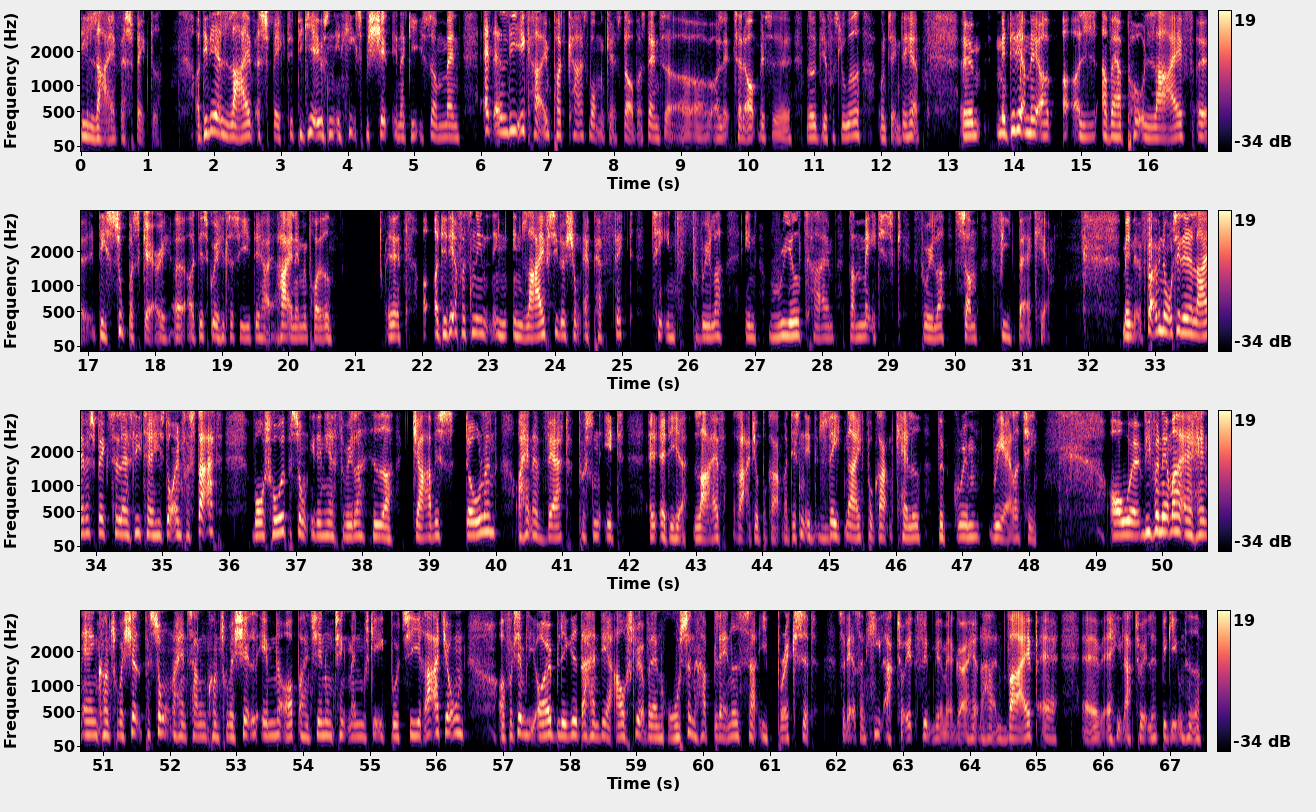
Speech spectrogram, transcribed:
Det er live-aspektet. Og det der live-aspekt, det giver jo sådan en helt speciel energi, som man alt andet lige ikke har i en podcast, hvor man kan stoppe og stanse og, og, og tage det om, hvis øh, noget bliver forsludret, undtagen det her. Øhm, men det der med at, at, at være på live, øh, det er super scary, øh, og det skulle jeg helt sige, det har, jeg, har jeg nemlig prøvet. Øh, og, og det er derfor sådan en, en, en live situation er perfekt til en thriller, en real-time, dramatisk thriller som feedback her. Men før vi når til det her live-aspekt, så lad os lige tage historien fra start. Vores hovedperson i den her thriller hedder Jarvis Dolan, og han er vært på sådan et af, af de her live radioprogrammer. Det er sådan et late night program kaldet The Grim Reality. Og øh, vi fornemmer, at han er en kontroversiel person, og han tager nogle kontroversielle emner op, og han siger nogle ting, man måske ikke burde sige i radioen. Og for eksempel i øjeblikket, der er han ved at afsløre, hvordan russerne har blandet sig i Brexit. Så det er altså en helt aktuel film, vi har med at gøre her, der har en vibe af, af, af helt aktuelle begivenheder.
